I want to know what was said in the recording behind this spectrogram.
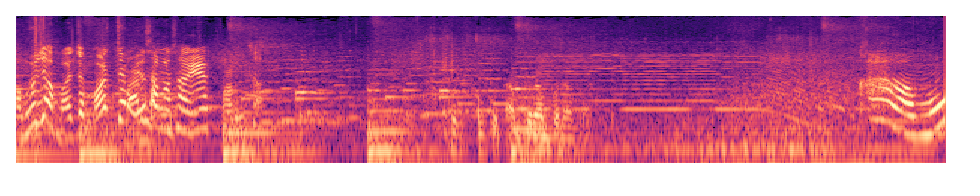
Kamu jangan macam-macam ya sama saya. Ampun, ampun, ampun, ampun. Kamu?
